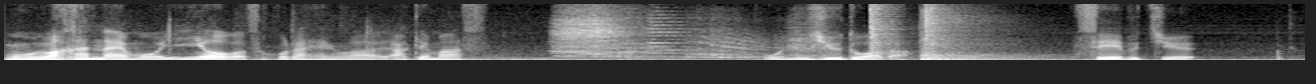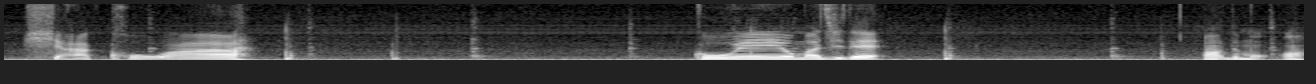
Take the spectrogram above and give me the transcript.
もうわかんないもういいよそこら辺は開けますお20ドアだセーブ中いや怖ー怖えよマジであでもあ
